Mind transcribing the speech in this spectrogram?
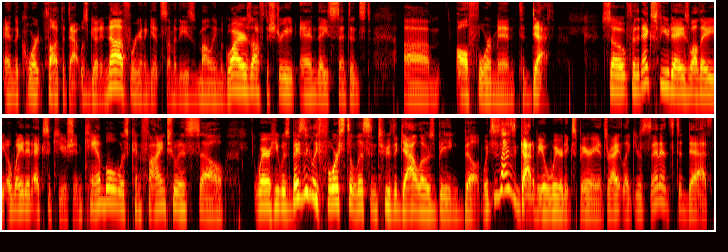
And the court thought that that was good enough. We're going to get some of these Molly Maguires off the street. And they sentenced um, all four men to death. So, for the next few days while they awaited execution, Campbell was confined to his cell where he was basically forced to listen to the gallows being built, which is that's got to be a weird experience, right? Like you're sentenced to death,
